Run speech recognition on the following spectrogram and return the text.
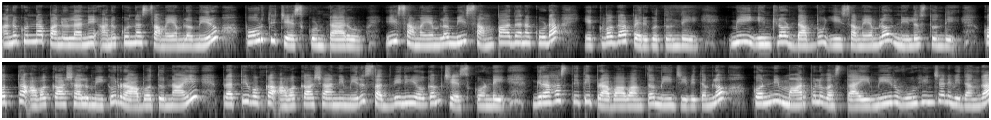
అనుకున్న పనులన్నీ అనుకున్న సమయంలో మీరు పూర్తి చేసుకుంటారు. ఈ సమయంలో మీ సంపాదన కూడా ఎక్కువగా పెరుగుతుంది. మీ ఇంట్లో డబ్బు ఈ సమయంలో నిలుస్తుంది. కొత్త అవకాశాలు మీకు రాబోతున్నాయి. ప్రతి ఒక్క అవకాశాన్ని మీరు సద్వినియోగం చేసుకోండి. గ్రహస్థితి ప్రభావంతో మీ జీవితంలో కొన్ని మార్పులు వస్తాయి. మీరు ఊహించని విధంగా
